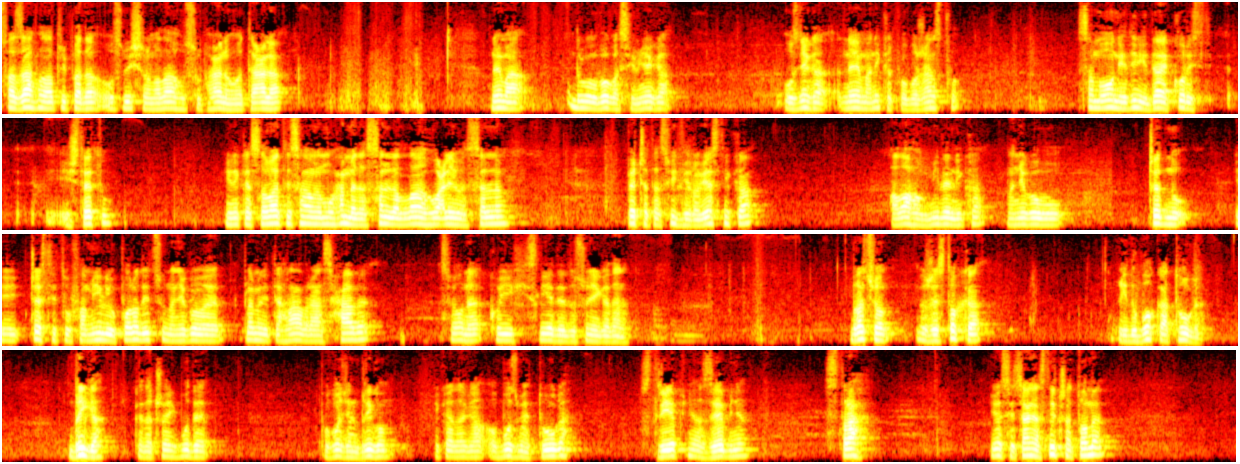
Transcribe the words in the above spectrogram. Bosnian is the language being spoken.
Sva zahvala pripada uzvišenom Allahu subhanahu wa ta'ala. Nema drugog Boga svim njega. Uz njega nema nikakvo božanstvo. Samo on jedini daje korist i štetu. I neka salavati salama Muhammeda sallallahu alaihi wa sallam pečata svih vjerovjesnika Allahog miljenika na njegovu čednu i čestitu familiju, porodicu, na njegove plemenite hlavre, ashabe, sve one koji ih slijede do sunnjega dana. Braćo, žestoka i duboka tuga, briga, kada čovjek bude pogođen brigom i kada ga obuzme tuga, strijepnja, zebnja, strah i osjećanja slična tome,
